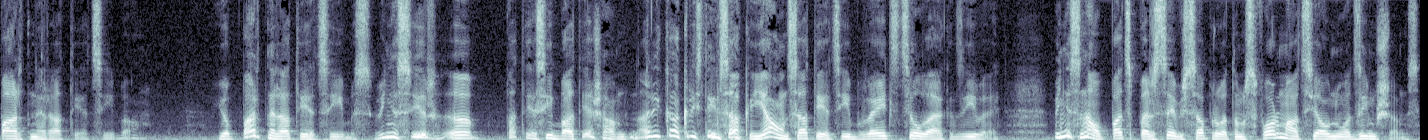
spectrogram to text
partnerattiecībām. Jo partnerattiecības ir uh, patiesībā tiešām, arī kā Kristīna saka, jauns attiecību veids cilvēka dzīvēm. Viņas nav pats par sevi saprotams formāts jau no dzimšanas.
